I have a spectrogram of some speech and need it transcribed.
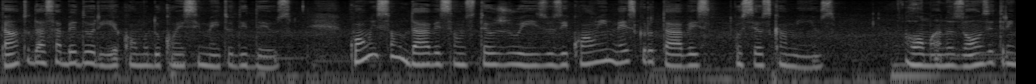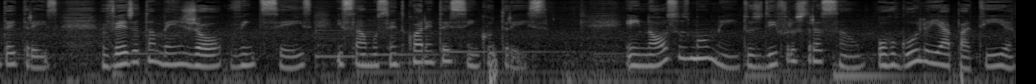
tanto da sabedoria como do conhecimento de Deus. Quão insondáveis são os teus juízos e quão inescrutáveis os seus caminhos. Romanos 11, 33. Veja também Jó 26 e Salmo 145, 3. Em nossos momentos de frustração, orgulho e apatia,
